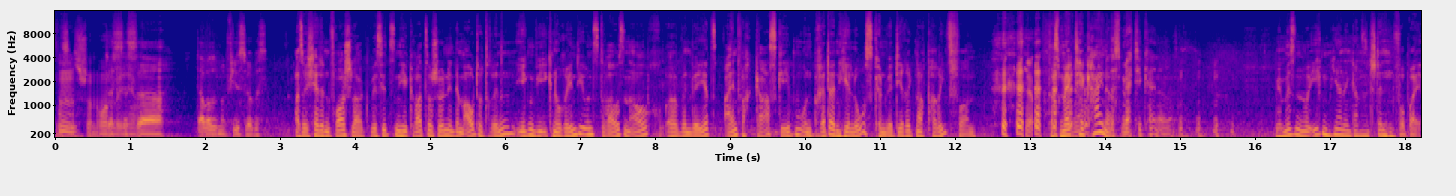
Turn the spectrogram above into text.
Das mhm. ist schon ordentlich. Das ist, ja. äh, da war immer viel Service. Also ich hätte einen Vorschlag. Wir sitzen hier gerade so schön in dem Auto drin. Irgendwie ignorieren die uns draußen auch. Äh, wenn wir jetzt einfach Gas geben und brettern hier los, können wir direkt nach Paris fahren. ja. Das merkt hier keiner. Das merkt hier keiner. Ne? Wir müssen nur irgendwie an den ganzen Ständen vorbei.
